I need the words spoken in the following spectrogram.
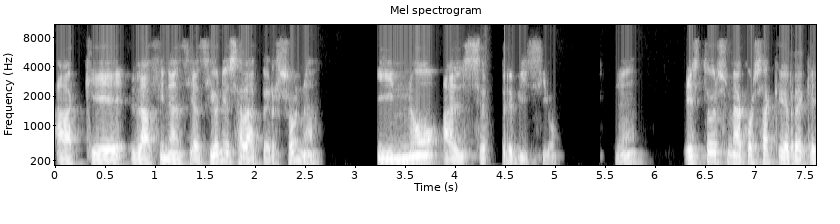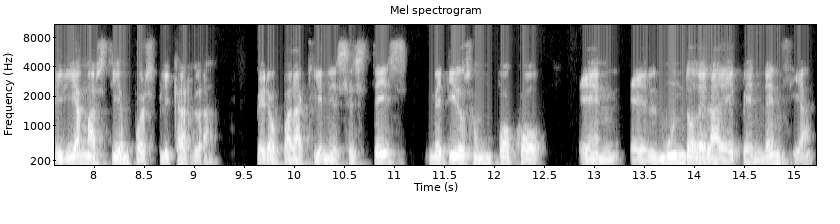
a que la financiación es a la persona y no al servicio. ¿eh? Esto es una cosa que requeriría más tiempo explicarla, pero para quienes estéis metidos un poco en el mundo de la dependencia,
